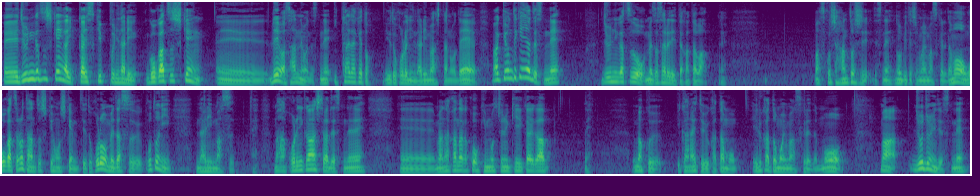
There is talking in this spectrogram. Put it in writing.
えー、12月試験が1回スキップになり5月試験、えー、令和3年はですね1回だけというところになりましたので、まあ、基本的にはですね12月を目指されていた方は、ね、まあ、少し半年ですね伸びてしまいますけれども5月の担当式本試験というところを目指すことになります。まあ、これに関してはですね、えーまあ、なかなかこう気持ちの切り替えが、うまくいかないという方もいるかと思いますけれども、まあ、徐々にですね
